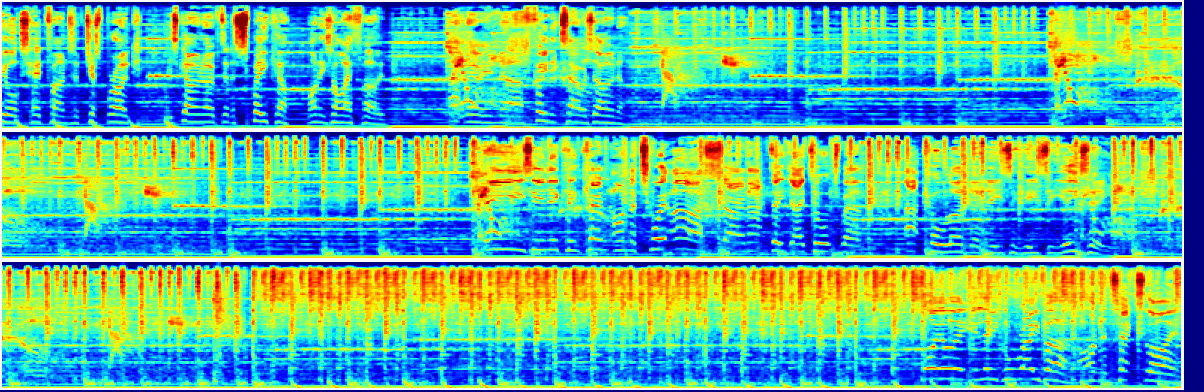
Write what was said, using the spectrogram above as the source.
Pyork's headphones have just broke. He's going over to the speaker on his iPhone out there in uh, Phoenix, Arizona. Easy, Nick and Kent on the Twitter saying at DJ Torchman at Kool London. Easy, easy, easy. Text line.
